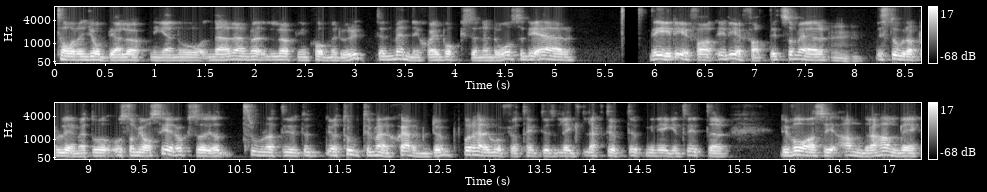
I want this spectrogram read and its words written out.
ta den jobbiga löpningen och när den löpningen kommer då är det inte en människa i boxen ändå. Så det är det är idéfattigt som är mm. det stora problemet. Och, och, som jag ser det också, jag tror att det, jag tog till och med en skärmdump på det här igår för jag tänkte lägg, lagt upp det på min egen Twitter. Det var alltså i andra halvlek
